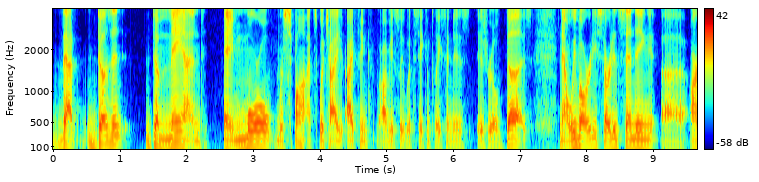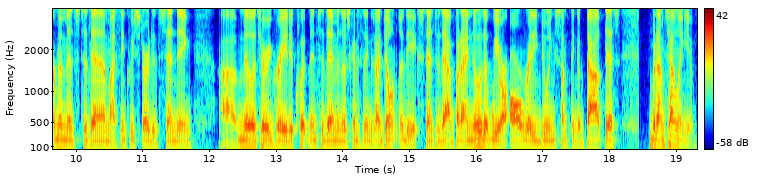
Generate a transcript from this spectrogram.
that doesn't demand a moral response, which I, I think obviously what's taking place in is, Israel does. Now, we've already started sending uh, armaments to them. I think we started sending uh, military grade equipment to them and those kind of things. I don't know the extent of that, but I know that we are already doing something about this. But I'm telling you,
